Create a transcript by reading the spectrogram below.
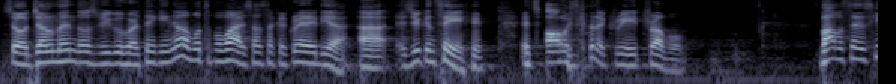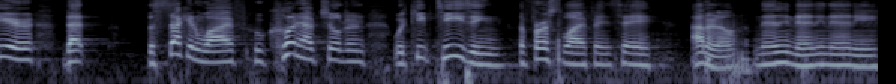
So, gentlemen, those of you who are thinking, oh, multiple wives sounds like a great idea, uh, as you can see, it's always going to create trouble. The Bible says here that the second wife, who could have children, would keep teasing the first wife and say, I don't know, nanny, nanny, nanny.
